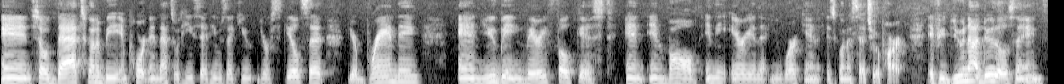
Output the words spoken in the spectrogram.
And so that's going to be important. And that's what he said. He was like, you, your skill set, your branding, and you being very focused and involved in the area that you work in is going to set you apart. If you do not do those things,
